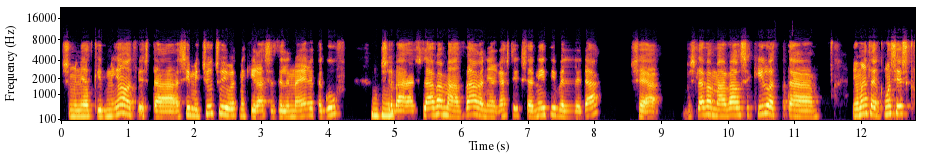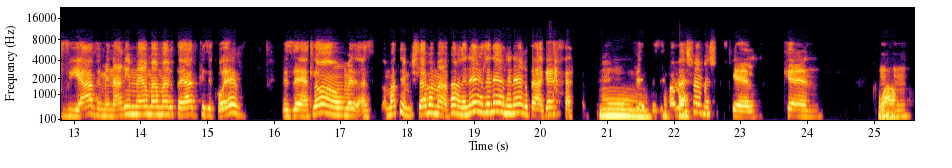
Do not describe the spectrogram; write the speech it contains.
שמיניות קדמיות, ויש את השימי צ'וצ'ו, אם את מכירה, שזה לנער את הגוף, mm-hmm. שבשלב המעבר, אני הרגשתי כשאני הייתי בלידה, שבשלב המעבר שכאילו אתה... אני אומרת להם, כמו שיש קביעה ומנערים מהר מהר מהר את היד כי זה כואב, וזה, את לא... אז אמרתי להם, בשלב המעבר, לנער, לנער, לנער את האגן. Mm, וזה ממש ממש מקל, כן. וואו.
